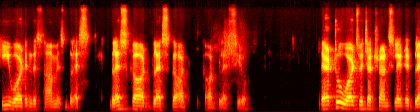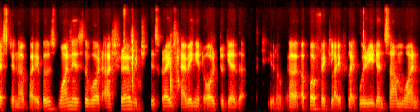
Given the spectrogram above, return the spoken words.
key word in the psalm is bless. Bless God, bless God, God bless you. There are two words which are translated blessed in our Bibles. One is the word ashra, which describes having it all together, you know, uh, a perfect life, like we read in Psalm 1.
